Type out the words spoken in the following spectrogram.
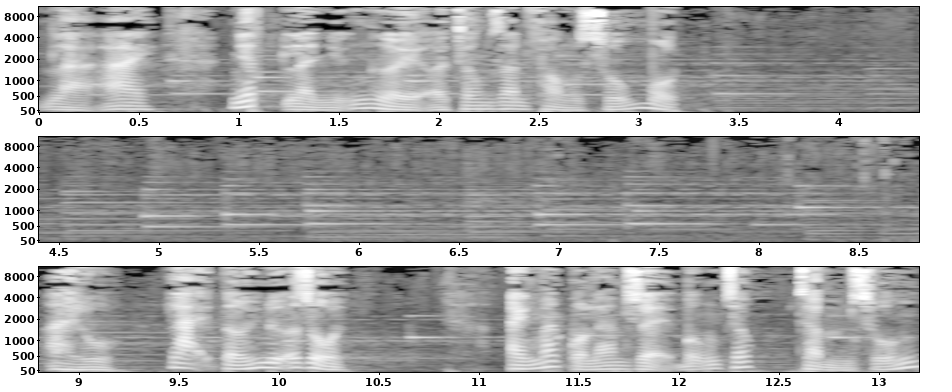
là ai, nhất là những người ở trong gian phòng số 1. Ai hù, lại tới nữa rồi. Ánh mắt của Lam Duệ bỗng chốc trầm xuống,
